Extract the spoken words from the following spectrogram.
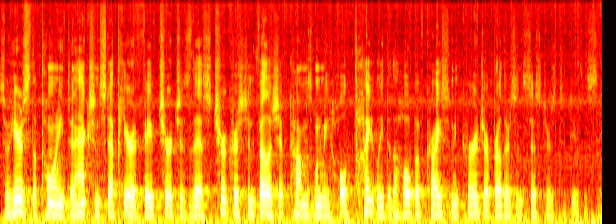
So here's the point. An action step here at Faith Church is this true Christian fellowship comes when we hold tightly to the hope of Christ and encourage our brothers and sisters to do the same.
